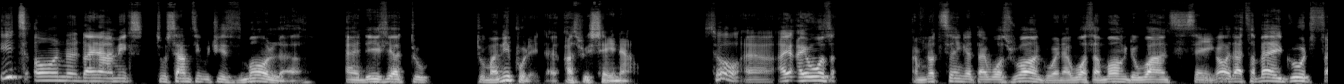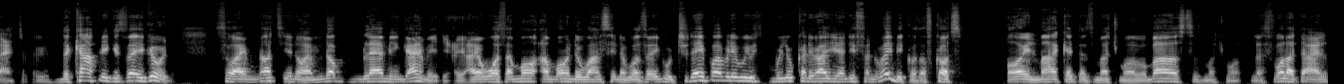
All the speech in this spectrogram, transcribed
its own dynamics to something which is smaller and easier to, to manipulate, as we say now. So uh, I, I was I'm not saying that I was wrong when I was among the ones saying, "Oh, that's a very good fact. The coupling is very good." So I'm not, you know, I'm not blaming anybody. I, I was among, among the ones saying that was very good. Today, probably we we look at it in a different way because, of course, oil market is much more robust, is much more less volatile,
